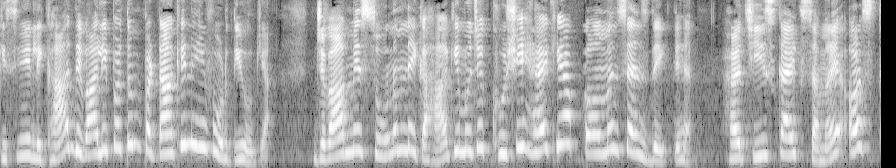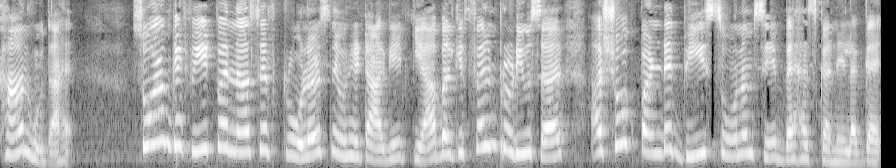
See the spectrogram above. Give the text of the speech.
किसी ने लिखा, दिवाली पर तुम पटाखे नहीं फोड़ती हो क्या? जवाब में सोनम ने कहा कि मुझे खुशी है कि आप कॉमन सेंस देखते हैं। हर चीज़ का एक समय और स्थान होता है। सोनम के ट्वीट पर न सिर्फ़ ट्रोलर्स ने उन्हें टारगेट किया, बल्कि फ़िल्म प्रोड्यूसर अशोक पंडित भी सोनम से बहस करने लग गए।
